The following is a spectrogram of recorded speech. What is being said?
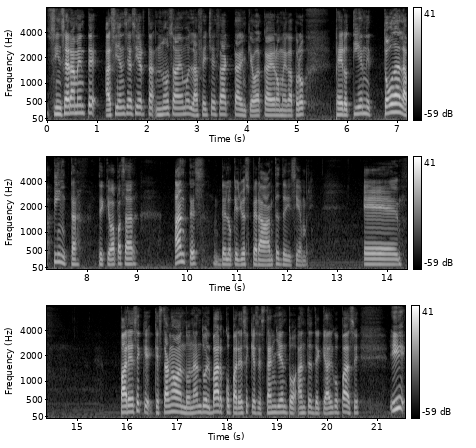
sinceramente, a ciencia cierta, no sabemos la fecha exacta en que va a caer Omega Pro, pero tiene toda la pinta de que va a pasar antes de lo que yo esperaba, antes de diciembre. Eh, parece que, están abandonando el barco, parece que se están yendo antes de que algo pase. Y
